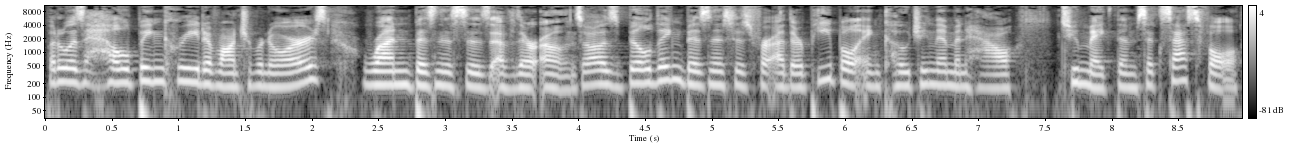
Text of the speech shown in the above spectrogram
but it was helping creative entrepreneurs run businesses of their own. So I was building businesses for other people and coaching them in how to make them successful.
